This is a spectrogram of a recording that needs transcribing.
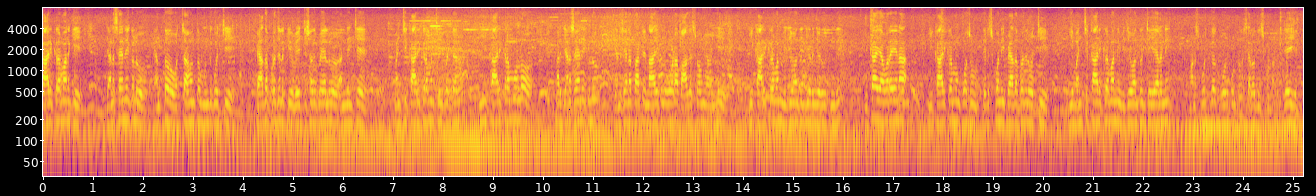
కార్యక్రమానికి జన సైనికులు ఎంతో ఉత్సాహంతో ముందుకు వచ్చి పేద ప్రజలకి వైద్య సదుపాయాలు అందించే మంచి కార్యక్రమం చేపట్టారు. ఈ కార్యక్రమంలో మరి జన సైనికులు జనసేన పార్టీ నాయకులు కూడా భాగస్వామ్యం అయ్యి ఈ కార్యక్రమాన్ని విజయవంతం చేయడం జరుగుతుంది. ఇంకా ఎవరైనా ఈ కార్యక్రమం కోసం తెలుసుకొని పేద ప్రజలు వచ్చి ఈ మంచి కార్యక్రమాన్ని విజయవంతం చేయాలని మనస్ఫూర్తిగా కోరుకుంటూ సెలవు తీసుకుంటాను జై హింద్.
